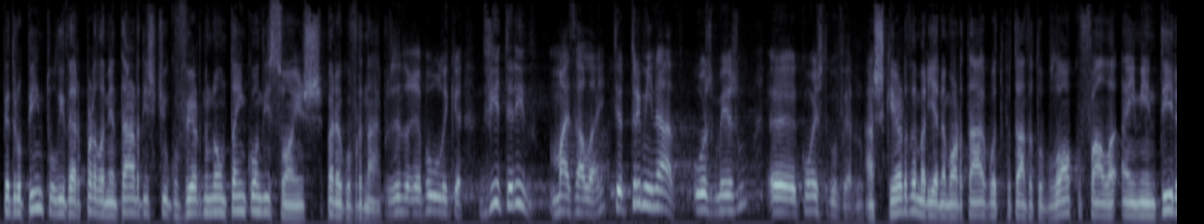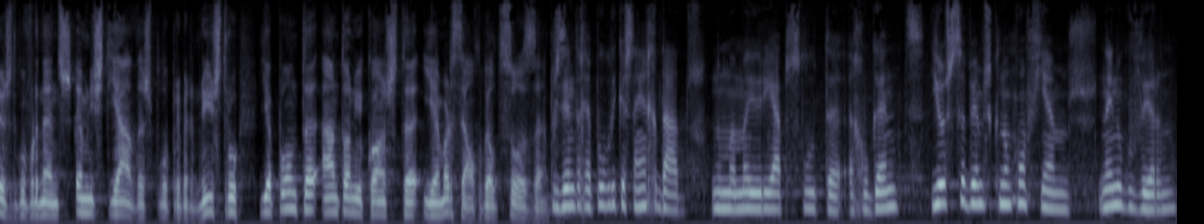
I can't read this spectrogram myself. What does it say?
Pedro Pinto, líder parlamentar, diz que o governo não tem condições para governar. O Presidente da República devia ter ido mais além, ter terminado hoje mesmo uh, com este governo. À esquerda, Mariana Mortágua, deputada do Bloco, fala em mentiras de governantes amnistiadas pelo Primeiro-Ministro e aponta a António Costa e a Marcelo Rebelo de Sousa. O Presidente da República está enredado numa maioria absoluta arrogante e hoje sabemos que não confiamos nem no Governo,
